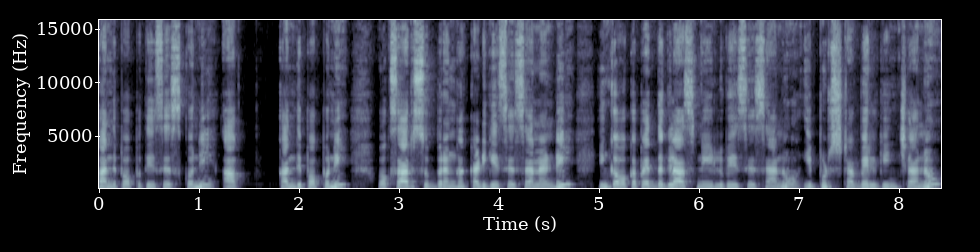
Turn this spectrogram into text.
కందిపప్పు తీసేసుకొని ఆ కందిపప్పుని ఒకసారి శుభ్రంగా కడిగేసేసానండి. ఇంకా ఒక పెద్ద గ్లాస్ నీళ్ళు వేసేసాను. ఇప్పుడు స్టవ్ వెలిగించాను.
